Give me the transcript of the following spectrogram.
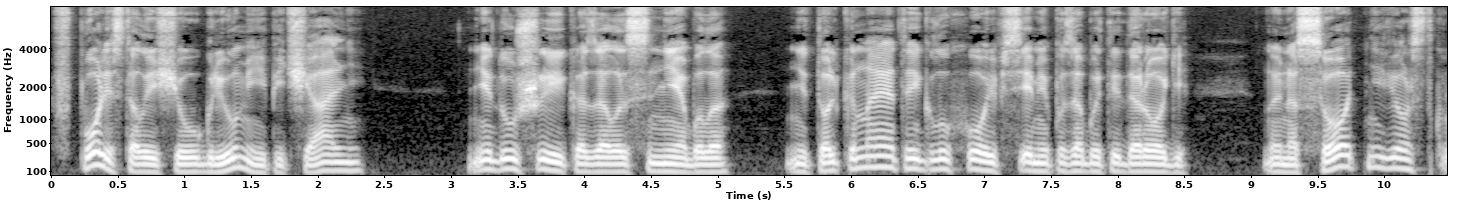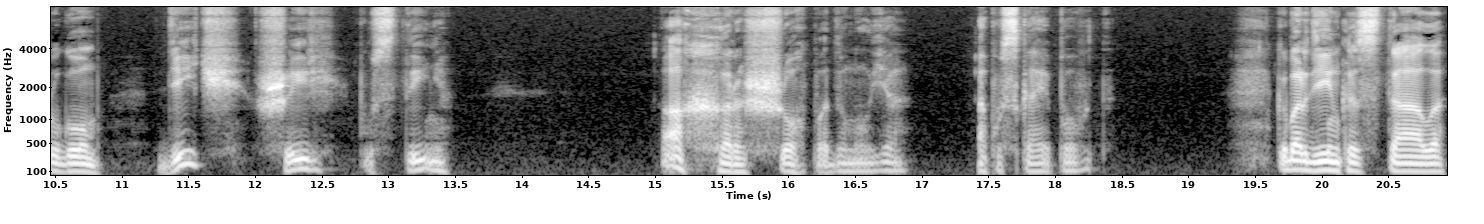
В поле стало еще угрюмее и печальней. Ни души, казалось, не было не только на этой глухой, всеми позабытой дороге, но и на сотни верст кругом. Дичь, ширь, пустыня. «Ах, хорошо!» — подумал я, опуская повод. Кабардинка стала,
